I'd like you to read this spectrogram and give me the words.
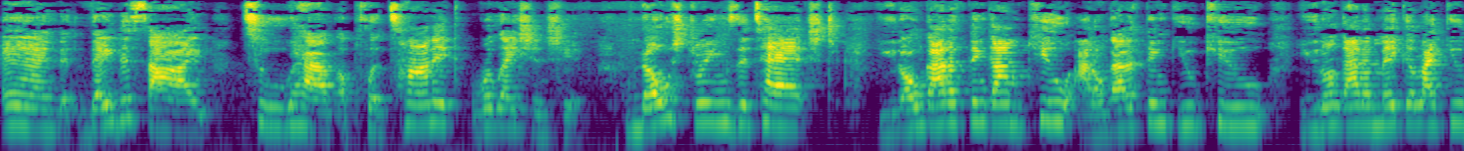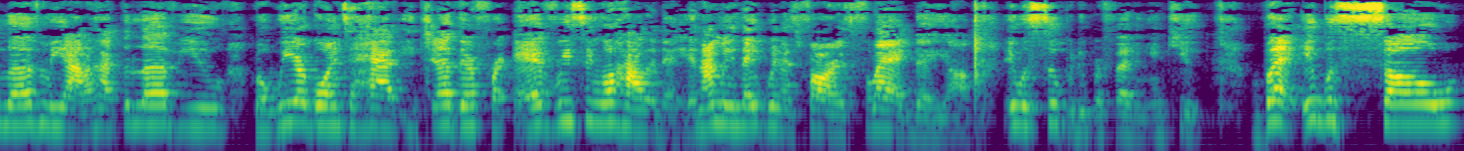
and they decide to have a platonic relationship. No strings attached. You don't gotta think I'm cute. I don't gotta think you cute. You don't gotta make it like you love me. I don't have to love you. But we are going to have each other for every single holiday. And I mean, they went as far as Flag Day, y'all. It was super duper funny and cute. But it was so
